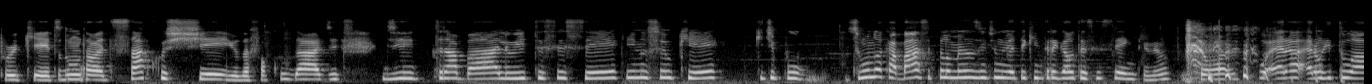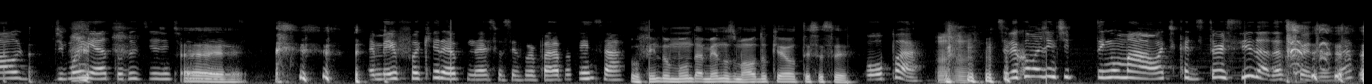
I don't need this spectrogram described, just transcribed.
Porque todo mundo tava de saco cheio da faculdade, de trabalho e TCC e não sei o que. Que, tipo, se o mundo acabasse, pelo menos a gente não ia ter que entregar o TCC, entendeu? Então, tipo, era, era um ritual de manhã, todo dia a gente fazia é... isso. É meio fuck it up, né? Se você for parar pra pensar. O fim do mundo é menos mal do que o TCC. Opa! Uhum. Você vê como a gente tem uma ótica distorcida das coisas, né?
